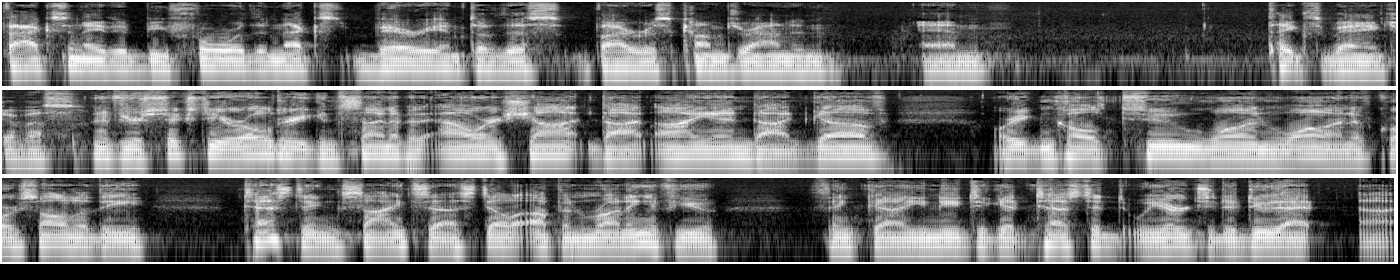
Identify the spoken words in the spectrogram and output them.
vaccinated before the next variant of this virus comes around and and takes advantage of us. If you're 60 or older, you can sign up at ourshot.in.gov or you can call 211. Of course, all of the testing sites are still up and running. If you think uh, you need to get tested, we urge you to do that uh,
